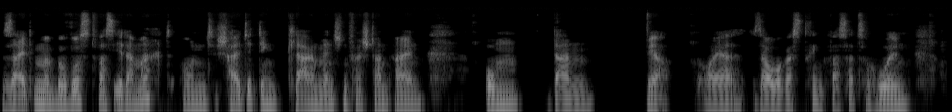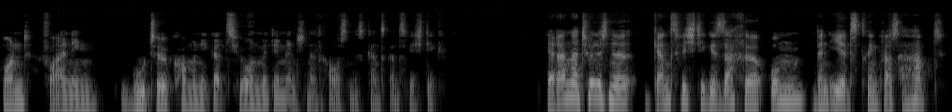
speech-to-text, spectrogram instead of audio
seid immer bewusst, was ihr da macht und schaltet den klaren Menschenverstand ein, um dann ja euer sauberes Trinkwasser zu holen und vor allen Dingen gute Kommunikation mit den Menschen da draußen ist ganz, ganz wichtig. Ja, dann natürlich eine ganz wichtige Sache, um, wenn ihr jetzt Trinkwasser habt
